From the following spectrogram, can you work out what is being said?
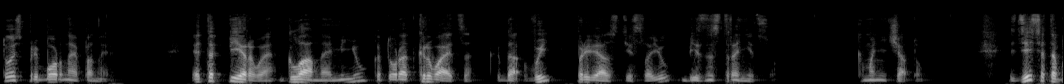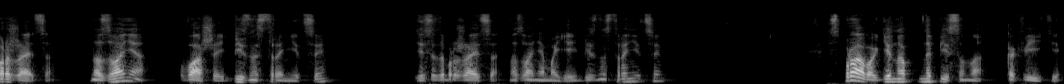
то есть приборная панель. Это первое главное меню, которое открывается, когда вы привязываете свою бизнес-страницу к MoneyChat. Здесь отображается название вашей бизнес-страницы. Здесь отображается название моей бизнес-страницы. Справа, где написано, как видите,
